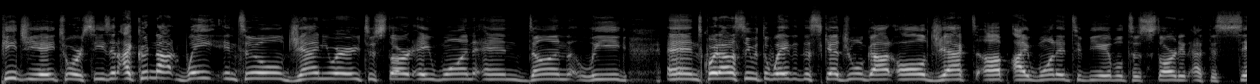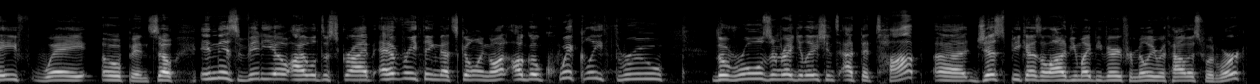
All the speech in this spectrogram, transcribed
PGA Tour season. I could not wait until January to start a one and done league. And quite honestly, with the way that the schedule got all jacked up, I wanted to be able to start it at the Safeway Open. So, in this video, I will describe everything that's going on. I'll go quickly through the rules and regulations at the top, uh, just because a lot of you might be very familiar with how this would work.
